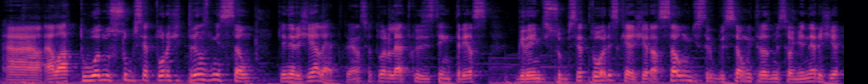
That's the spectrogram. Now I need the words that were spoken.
ela atua no subsetor de transmissão de energia elétrica. Né? No setor elétrico existem três grandes subsetores, que é geração, distribuição e transmissão de energia.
